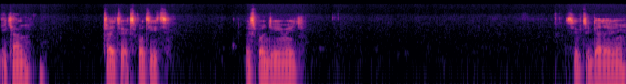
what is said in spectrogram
you can try to export it. Export the image. Save to gallery.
